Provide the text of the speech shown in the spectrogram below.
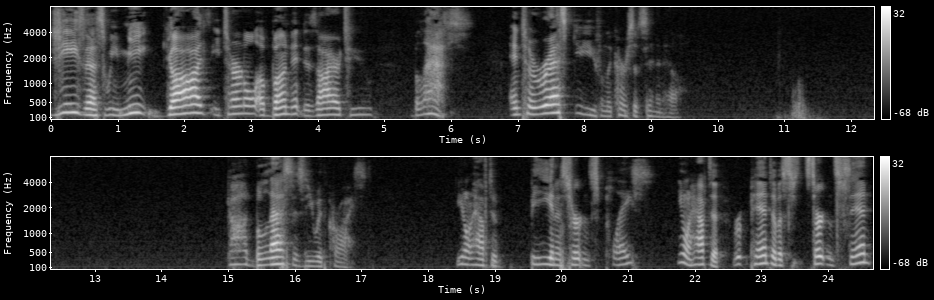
Jesus, we meet God's eternal, abundant desire to bless and to rescue you from the curse of sin and hell. God blesses you with Christ. You don't have to be in a certain place. You don't have to repent of a certain sin.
